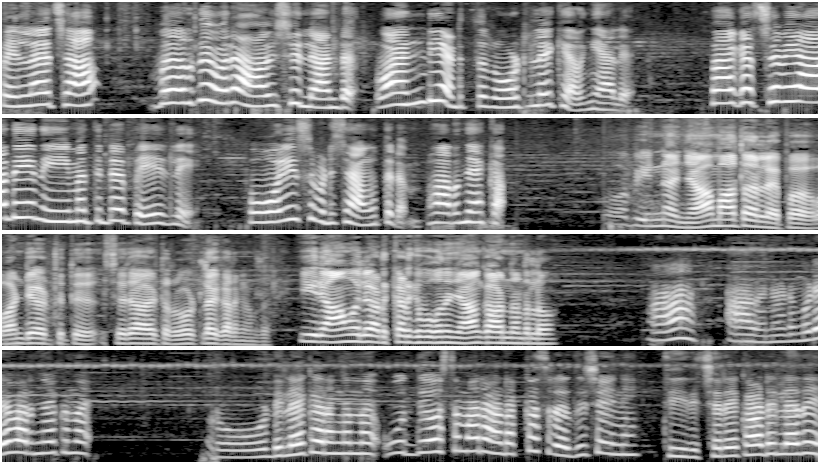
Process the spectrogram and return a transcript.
പിള്ളേച്ച വെറുതെ ഒരാവശ്യമില്ലാണ്ട് വണ്ടി എടുത്ത് റോഡിലേക്ക് ഇറങ്ങിയാൽ പകർച്ചവ്യാധി നിയമത്തിന്റെ പേരിലെ പോലീസ് പിടിച്ച് അകത്തിടും. പറഞ്ഞേക്കാം. ഓ പിന്നെ ഞാൻ മാത്രമല്ല ഇപ്പോൾ വണ്ടി എടുത്തിട്ട് സ്ഥിരമായിട്ട് റോഡിലേക്ക് ഇറങ്ങുന്നത്. ഈ രാമുല ഇടക്കിടക്ക് പോകുന്നത് ഞാൻ കാണുന്നുണ്ടല്ലോ. ആ അവനോടും കൂടിയാ പറഞ്ഞേക്കുന്നത് റോഡിലേക്ക് ഇറങ്ങുന്ന ഉദ്യോഗസ്ഥന്മാരടക്കം ശ്രദ്ധിച്ചതിന് തിരിച്ചറിയ കാർഡില്ലാതെ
